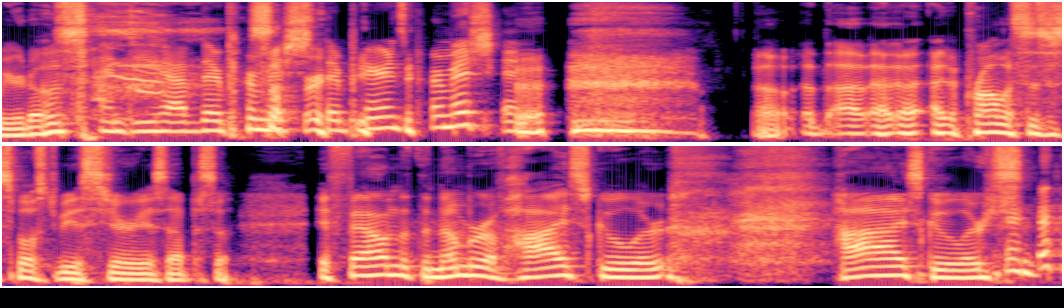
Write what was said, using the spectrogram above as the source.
Weirdos. and do you have their permission? Their parents' permission? Uh, I, I, I promise this is supposed to be a serious episode. It found that the number of high schooler, high schoolers,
